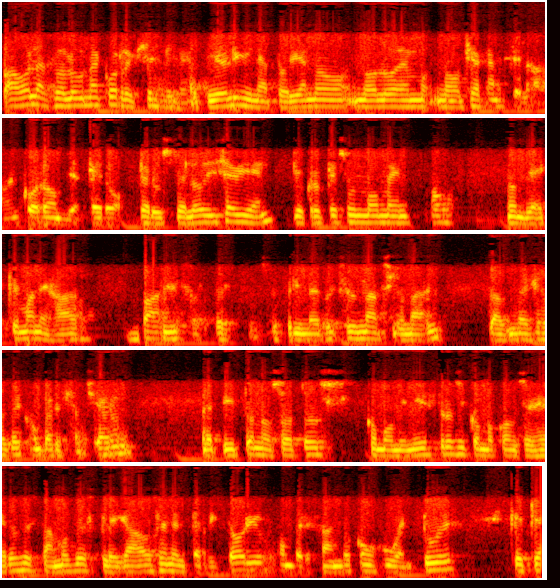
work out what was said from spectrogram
Paola, solo una corrección. El partido eliminatoria no, no lo hemos, no se ha cancelado en Colombia, pero, pero usted lo dice bien. Yo creo que es un momento donde hay que manejar varios aspectos. El primero es el nacional, las mesas de conversación. Repito, nosotros como ministros y como consejeros estamos desplegados en el territorio, conversando con juventudes. Creo que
